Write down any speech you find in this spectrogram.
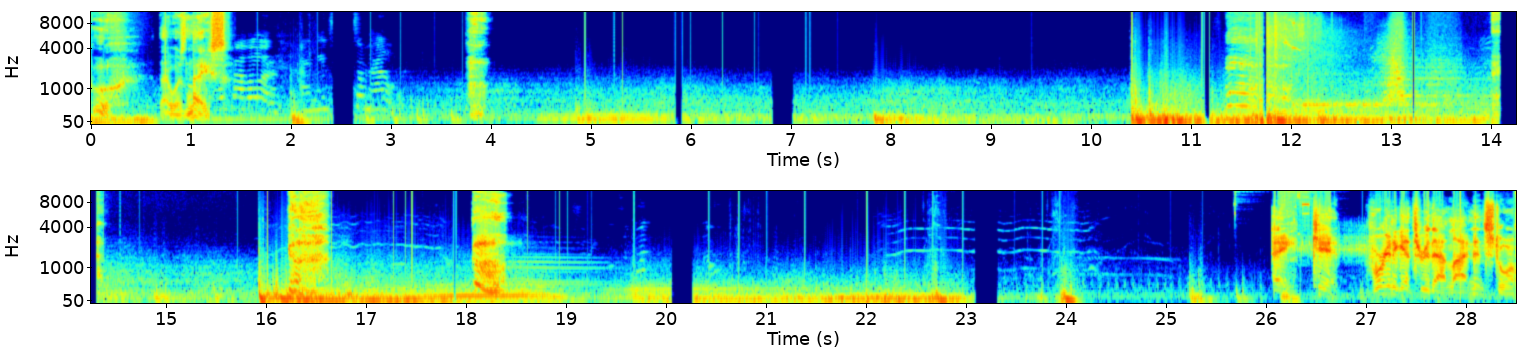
Whew, that was nice. Por favor, I need some help. Hey, kid, if we're gonna get through that lightning storm,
